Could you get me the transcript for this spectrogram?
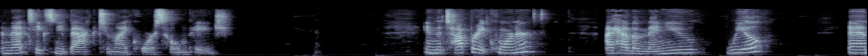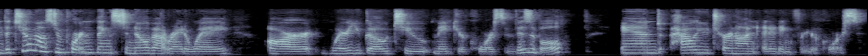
and that takes me back to my course homepage. In the top right corner, I have a menu wheel, and the two most important things to know about right away are where you go to make your course visible and how you turn on editing for your course.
